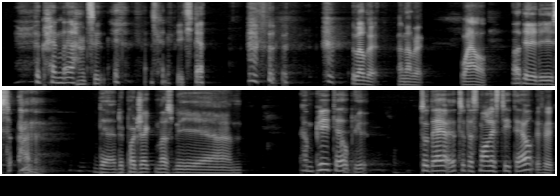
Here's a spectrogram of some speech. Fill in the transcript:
then uh, That's it. yeah. I love it. I love it. Wow. But it is the the project must be um, completed complete. to the to the smallest detail. If it,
